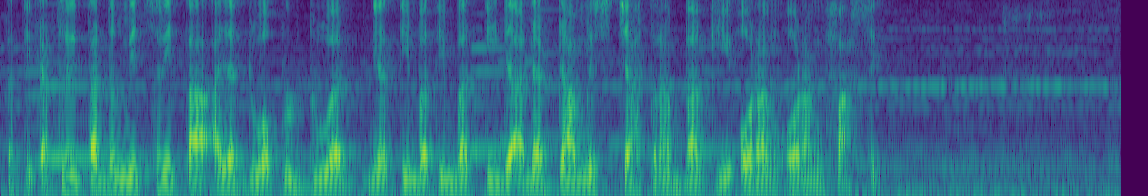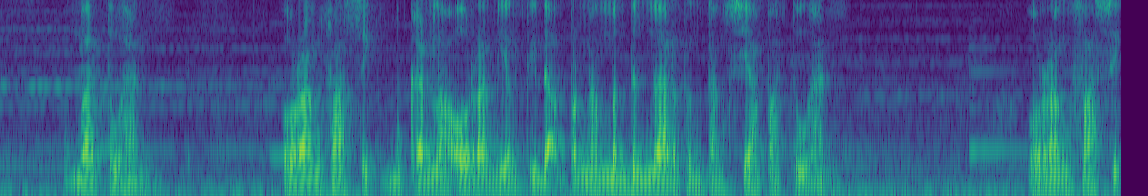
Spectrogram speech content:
Ketika cerita demi cerita ayat 22-nya tiba-tiba tidak ada damai sejahtera bagi orang-orang fasik. Umat Tuhan, orang fasik bukanlah orang yang tidak pernah mendengar tentang siapa Tuhan. Orang fasik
